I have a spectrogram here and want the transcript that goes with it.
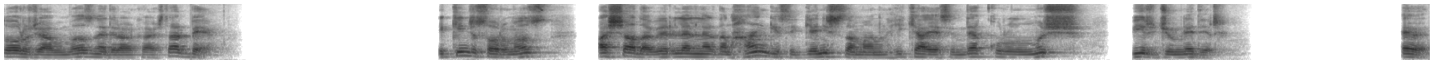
Doğru cevabımız nedir arkadaşlar? B. İkinci sorumuz Aşağıda verilenlerden hangisi geniş zamanın hikayesinde kurulmuş bir cümledir? Evet.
